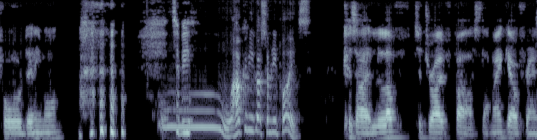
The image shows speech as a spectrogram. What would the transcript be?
afford any more To be- Ooh, how come you got so many points? because I love to drive fast, like my girlfriend,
